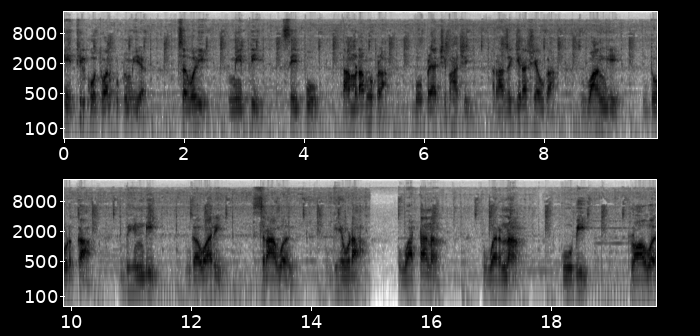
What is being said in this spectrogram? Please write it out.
येथील कोतवाल कुटुंबीय चवळी मेथी सेपू तांबडा भोपळा भोपळ्याची भाजी राजगिरा शेवगा वांगी दोडका भेंडी गवारी श्रावण घेवडा वाटाणा वरणा कोबी फ्लॉवर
